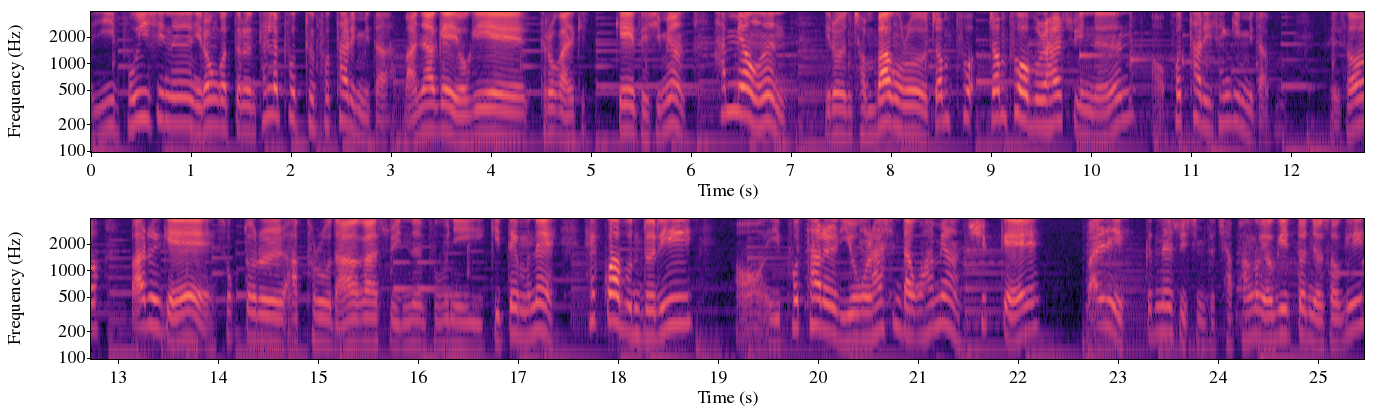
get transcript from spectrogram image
이 보이시는 이런 것들은 텔레포트 포탈입니다. 만약에 여기에 들어가게 되시면 한 명은 이런 전방으로 점프 점프업을 할 수 있는 어, 포탈이 생깁니다. 그래서 빠르게 속도를 앞으로 나아갈 수 있는 부분이 있기 때문에 핵과 분들이 어, 이 포탈을 이용을 하신다고 하면 쉽게 빨리 끝낼 수 있습니다. 자, 방금 여기 있던 녀석이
